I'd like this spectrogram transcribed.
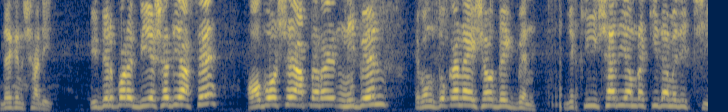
দেখেন শাড়ি। ঈদের পরে বিয়ে শাড়ি আছে, অবশ্যই আপনারা নিবেন এবং দোকানে এসেও দেখবেন যে কি শাড়ি আমরা কি দামে দিচ্ছি।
